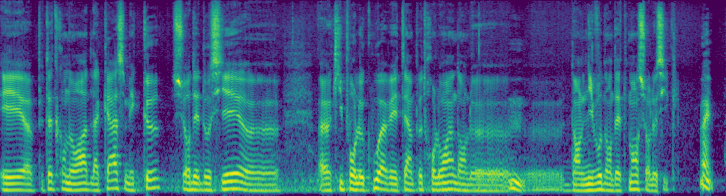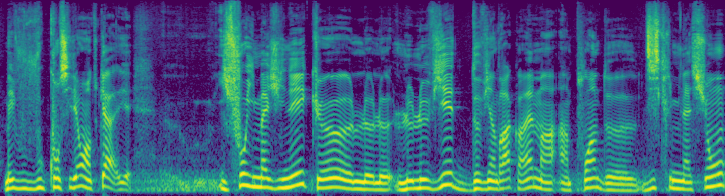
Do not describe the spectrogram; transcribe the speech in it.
Et euh, peut-être qu'on aura de la casse, mais que sur des dossiers euh, euh, qui, pour le coup, avaient été un peu trop loin dans le, hmm. dans le niveau d'endettement sur le cycle. Ouais. Mais vous, vous considérez, en tout cas, il faut imaginer que le, levier deviendra quand même un, point de discrimination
